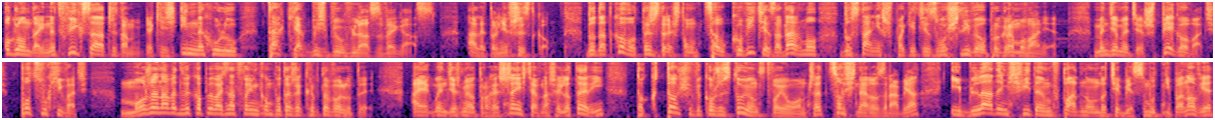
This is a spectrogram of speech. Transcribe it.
Oglądaj Netflixa czy tam jakieś inne hulu, tak jakbyś był w Las Vegas. Ale to nie wszystko. Dodatkowo też zresztą całkowicie za darmo dostaniesz w pakiecie złośliwe oprogramowanie. Będziemy cię szpiegować, podsłuchiwać, może nawet wykopywać na twoim komputerze kryptowaluty. A jak będziesz miał trochę szczęścia w naszej loterii, to ktoś wykorzystując twoje łącze coś narozrabia i bladym świtem wpadną do ciebie smutni panowie,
